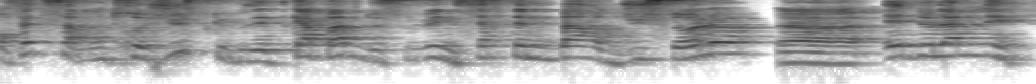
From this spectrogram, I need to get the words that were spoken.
en fait, ça montre juste que vous êtes capable de soulever une certaine barre du sol euh, et de l'amener.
